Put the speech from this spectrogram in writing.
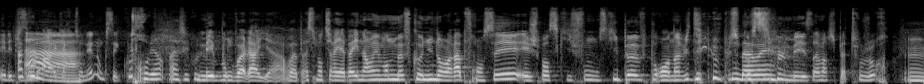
et l'épisode 1 a Ah. cartonné, donc c'est cool. Trop bien. Ah, c'est cool. Mais bon, voilà, il y a, on va pas se mentir, il y a pas énormément de meufs connues dans le rap français, et je pense qu'ils font ce qu'ils peuvent pour en inviter le plus Bah ouais. possible, mais ça marche pas toujours. Mm.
